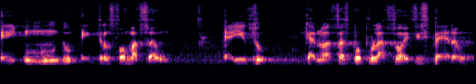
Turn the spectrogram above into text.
em um mundo em transformação. É isso que as nossas populações esperam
